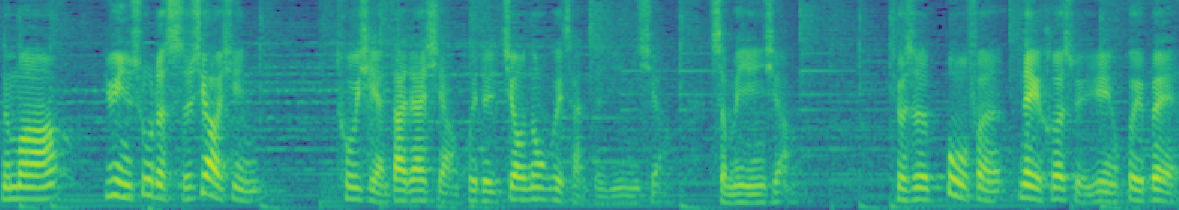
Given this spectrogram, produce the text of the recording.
那么。运输的时效性凸显，大家想会对交通会产生影响？什么影响？就是部分内河水运会被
